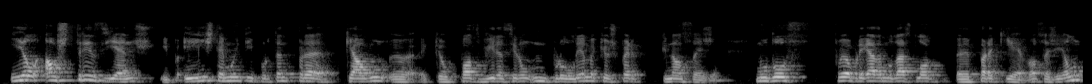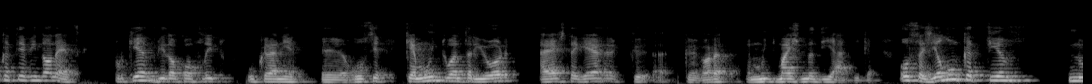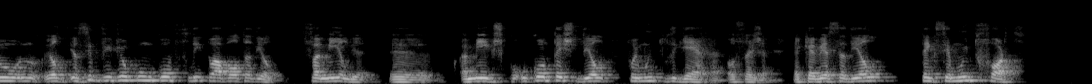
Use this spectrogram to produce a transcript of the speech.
E ele, aos 13 anos, e, isto é muito importante para que algum, eh, que eu pode vir a ser um, um problema que eu espero que não seja, mudou-se foi obrigado a mudar-se logo uh, para Kiev. Ou seja, ele nunca teve em Donetsk. Porquê? Devido ao conflito Ucrânia-Rússia, que é muito anterior a esta guerra, que, que, agora é muito mais mediática. Ou seja, ele nunca teve. No, no ele, ele, sempre viveu com um conflito à volta dele. Família, eh, amigos, o contexto dele foi muito de guerra. Ou seja, a cabeça dele tem que ser muito forte.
